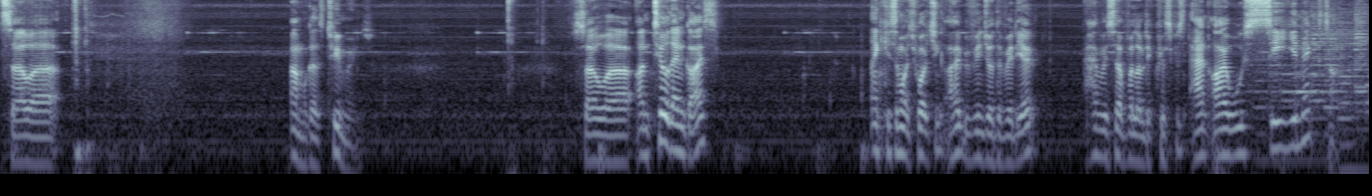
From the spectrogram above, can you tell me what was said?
So, uh... Oh my god, there's two moons. So uh, until then, guys, thank you so much for watching. I hope you've enjoyed the video. Have yourself a lovely Christmas, and I will see you next time.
